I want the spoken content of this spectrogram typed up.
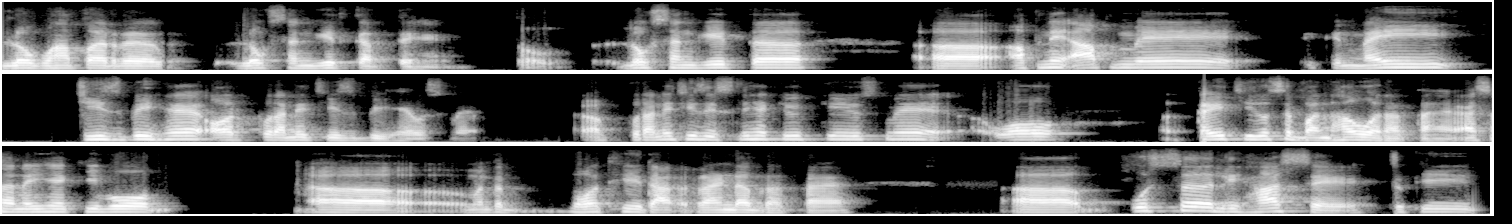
लोग वहाँ पर लोक संगीत करते हैं तो लोक संगीत अपने आप में एक नई चीज़ भी है और पुरानी चीज़ भी है उसमें। पुरानी चीज़ इसलिए है क्योंकि उसमें वो कई चीज़ों से बंधा हुआ रहता है। ऐसा नहीं है कि वो आ, मतलब बहुत ही रैंडम रहता है। आ, उस लिहाज से क्योंकि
